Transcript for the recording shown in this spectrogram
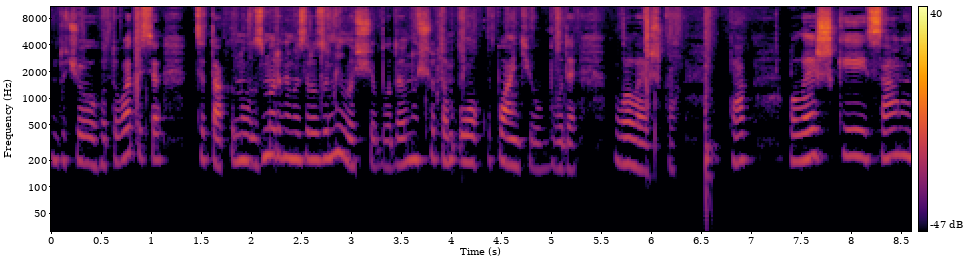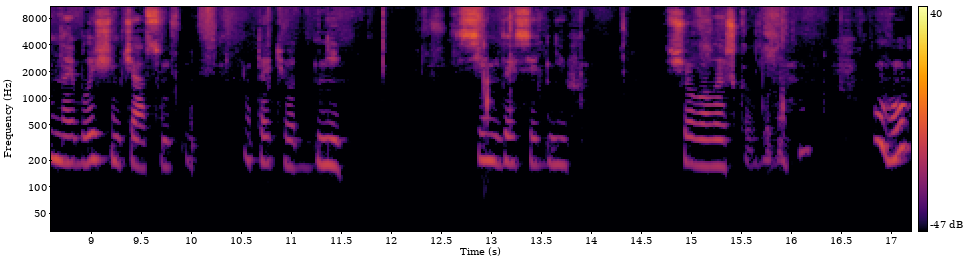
До чого готуватися? Це так, ну, з мирними зрозуміло, що буде. Ну, що там у окупантів буде в Олешках? Так, Олешки самим найближчим часом. От, ці от дні. 7-10 днів. Що в Олешках буде? Ого.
